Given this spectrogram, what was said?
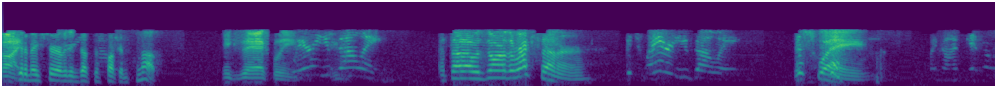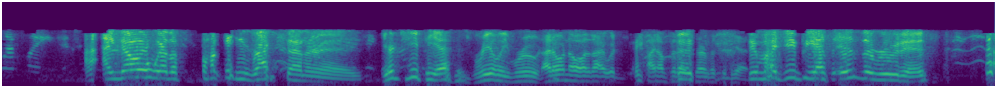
All you right, got to make sure everything's up to fucking snuff. exactly. Where are you going? I thought I was going to the rec center. Which way are you going? This way. Oh my God, get in the left lane. I, I know where the fucking rec center is. Your GPS is really rude. I don't know that I would sign up for that service again. Dude, my GPS is the rudest.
